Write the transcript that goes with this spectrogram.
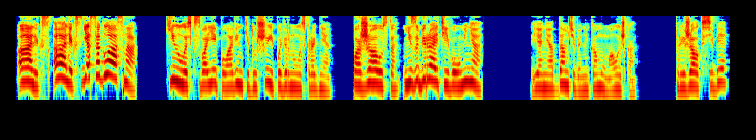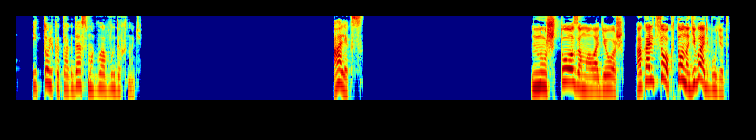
«Алекс! Алекс! Я согласна!» Кинулась к своей половинке души и повернулась к родне. «Пожалуйста, не забирайте его у меня!» «Я не отдам тебя никому, малышка!» Прижал к себе и только тогда смогла выдохнуть. Алекс. Ну что за молодежь? А кольцо кто надевать будет?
